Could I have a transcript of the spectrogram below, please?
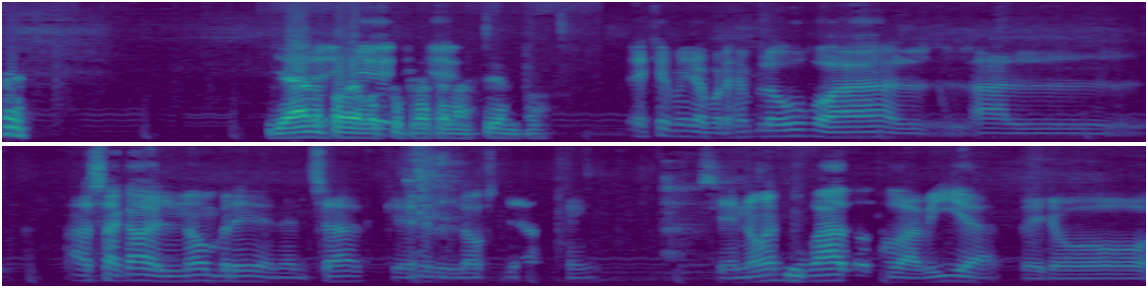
hablar. Ya no Es podemos que- comprarte que- más tiempo. es que mira, por ejemplo, Hugo ha, al- ha sacado el nombre en el chat, que es el Lost Judgment, que no he jugado todavía, pero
